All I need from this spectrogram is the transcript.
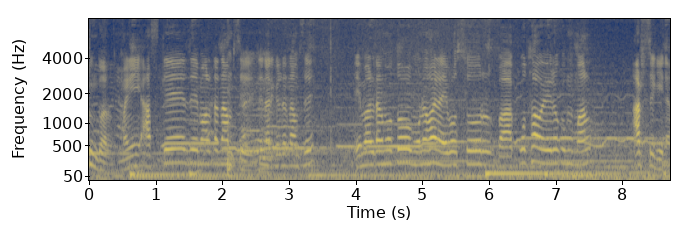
সুন্দর। মানে আজকে যে মালটা নামছে যে নারকেলটা নামছে এই মালটার মতো মনে হয় না এবছর বা কোথাও এরকম মাল আসছে কিনা।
